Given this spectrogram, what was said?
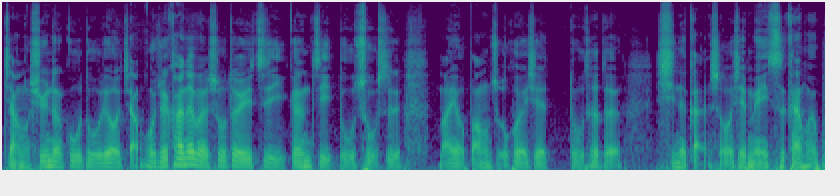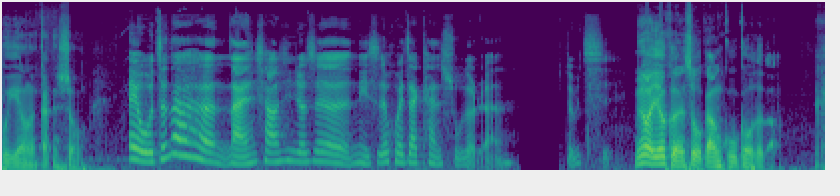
蒋勋的《孤独六讲》。我觉得看那本书对于自己跟自己独处是蛮有帮助，会有一些独特的新的感受，而且每一次看会有不一样的感受。哎，我真的很难相信，就是你是会在看书的人。对不起，没有，也有可能是我刚刚 Google 的啦。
